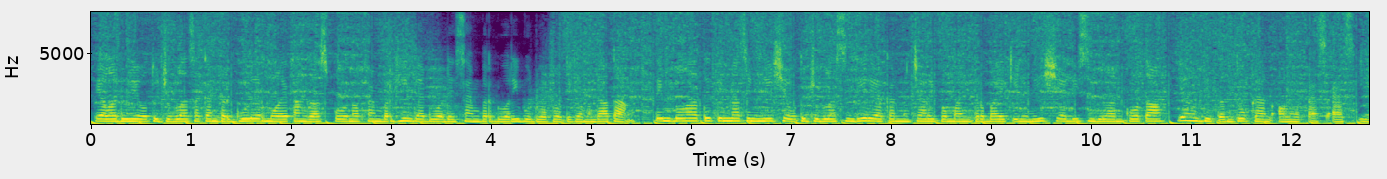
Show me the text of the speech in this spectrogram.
Piala Dunia U17 akan bergulir mulai tanggal 10 November hingga 2 Desember 2023 mendatang. Tim pelatih timnas Indonesia U17 sendiri akan mencari pemain terbaik Indonesia di 9 kota yang ditentukan oleh PSSI.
